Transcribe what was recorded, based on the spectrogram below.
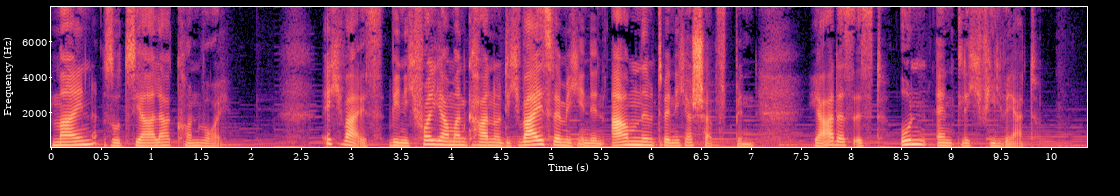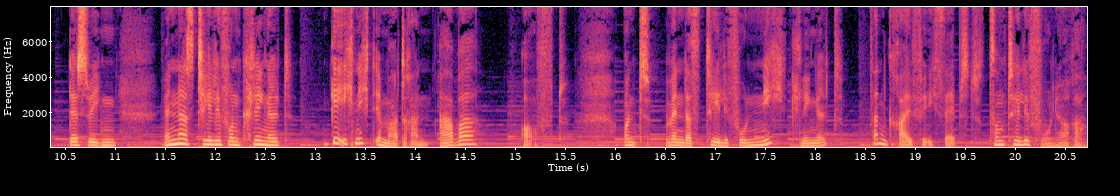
Mein sozialer Konvoi. Ich weiß, wen ich volljammern kann und ich weiß, wer mich in den Arm nimmt, wenn ich erschöpft bin. Ja, das ist unendlich viel wert. Deswegen, wenn das Telefon klingelt, gehe ich nicht immer dran, aber oft. Und wenn das Telefon nicht klingelt, dann greife ich selbst zum Telefonhörer.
